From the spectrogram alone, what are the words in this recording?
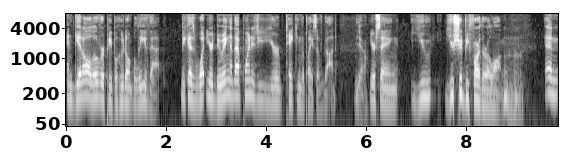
and get all over people who don't believe that. Because what you're doing at that point is you, you're taking the place of God. Yeah. You're saying you you should be farther along. Mm-hmm. And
